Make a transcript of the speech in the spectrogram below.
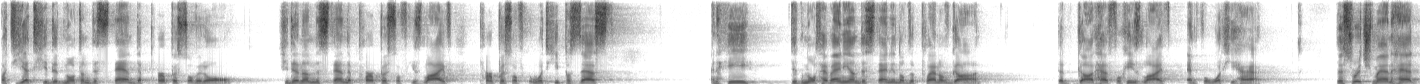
but yet he did not understand the purpose of it all. He didn't understand the purpose of his life, purpose of what he possessed, and he did not have any understanding of the plan of God that God had for his life and for what he had. This rich man had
